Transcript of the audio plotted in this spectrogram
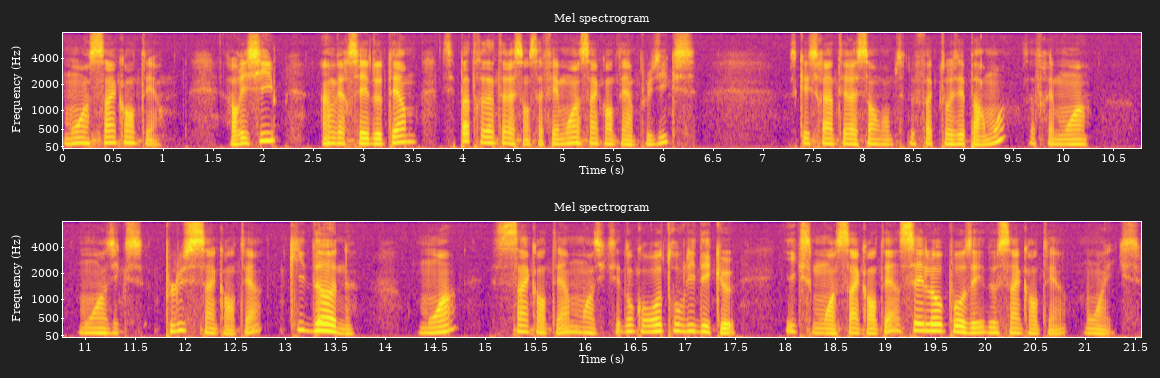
moins 51. Alors ici, inverser les deux termes, c'est pas très intéressant. Ça fait moins 51 plus x. Ce qui serait intéressant, c'est de factoriser par moins. Ça ferait moins, moins x plus 51, qui donne moins 51 moins x. Et donc on retrouve l'idée que x moins 51, c'est l'opposé de 51 moins x.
